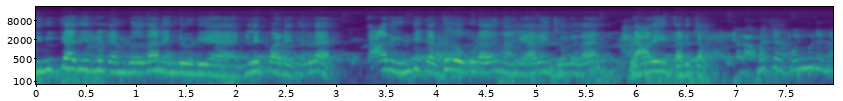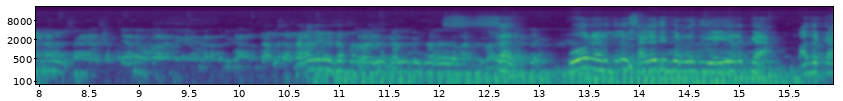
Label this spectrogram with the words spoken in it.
திணிக்காதீர்கள் என்பதுதான் எங்களுடைய நிலைப்பாடை தவிர யாரும் ஹிந்தி கற்றுக்க கூடாதுன்னு நாங்கள் யாரையும் சொல்லலை யாரையும் தடுக்கலை. சார் அமைச்சர் பொன்முடி மேல ஒரு சகதி சார் போகிற இடத்துல சகதி படுறது இருக்க அந்த க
